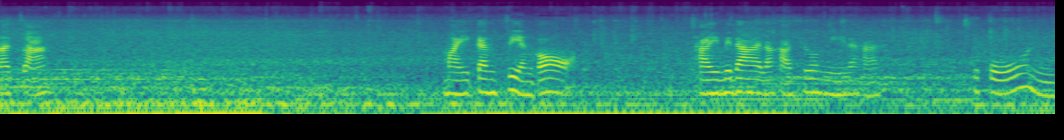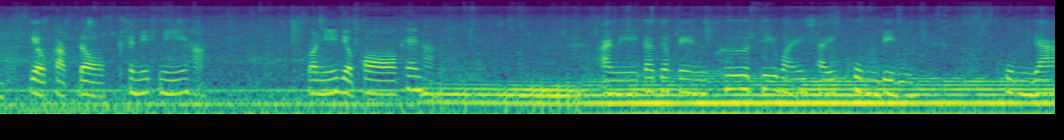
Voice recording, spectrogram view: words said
นะจ๊ะ ไมค์กันเสียงก็ใช้ไม่ได้แล้วค่ะ ช่วงนี้นะคะ ทุกคนเกี่ยวกับดอกชนิดนี้ค่ะ วันนี้เดี๋ยวพอแค่นี้ค่ะอันนี้ก็จะเป็นพืชที่ไว้ใช้คุมดิน คุมหญ้า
